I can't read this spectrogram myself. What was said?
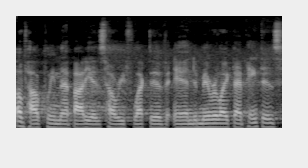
of how clean that body is, how reflective and mirror-like that paint is.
